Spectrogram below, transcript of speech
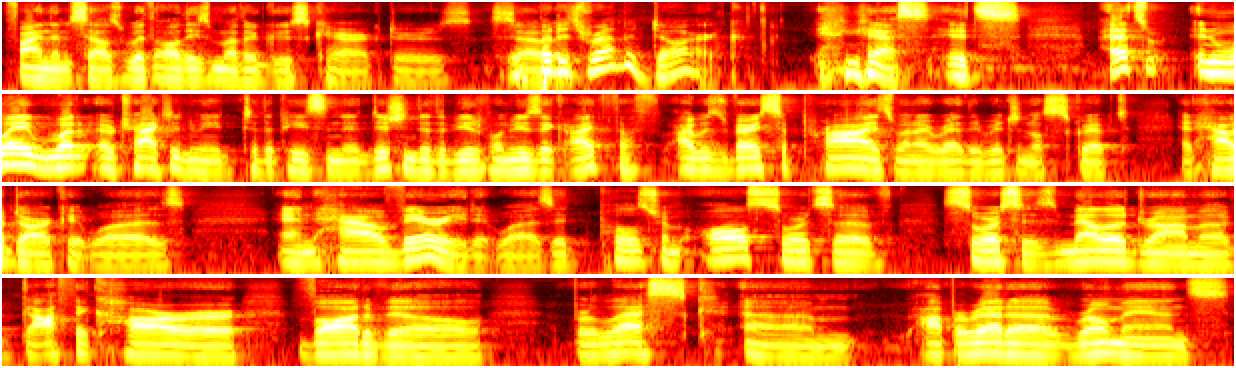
find themselves with all these Mother Goose characters. So, but it's rather dark. yes, it's that's in a way what attracted me to the piece. In addition to the beautiful music, I thought I was very surprised when I read the original script at how dark it was and how varied it was. It pulls from all sorts of sources: melodrama, gothic horror, vaudeville, burlesque. Um, operetta, romance,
